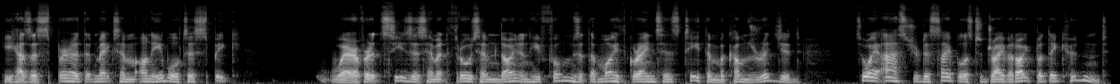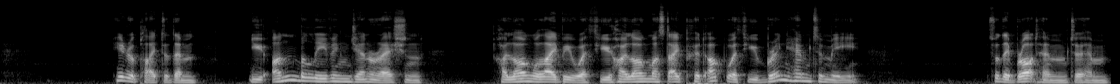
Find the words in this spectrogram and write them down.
He has a spirit that makes him unable to speak. Wherever it seizes him, it throws him down, and he foams at the mouth, grinds his teeth, and becomes rigid. So I asked your disciples to drive it out, but they couldn't. He replied to them, You unbelieving generation, How long will I be with you? How long must I put up with you? Bring him to me. So they brought him to him.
